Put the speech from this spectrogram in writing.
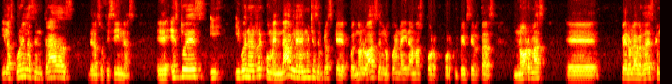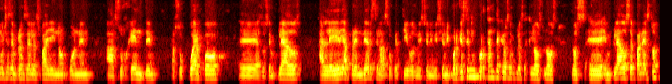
y las ponen en las entradas de las oficinas. Eh, esto es, y, y, bueno, es recomendable, hay muchas empresas que pues no lo hacen, lo ponen ahí nada más por, por cumplir ciertas normas, eh, pero la verdad es que muchas empresas les falla y no ponen a su gente a su cuerpo, eh, a sus empleados, a leer y aprenderse los objetivos, misión y misión. ¿Y por qué es tan importante que los, los, los, los eh, empleados sepan esto?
